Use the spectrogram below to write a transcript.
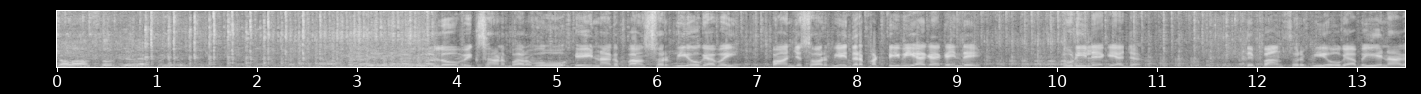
ਚਲ 800 ਰੁਪਏ ਲੈ ਲੋ ਵੀ ਕਿਸਾਨ ਪਰ ਉਹ ਇਹ ਨਗ 500 ਰੁਪਏ ਹੋ ਗਿਆ ਬਈ। 500 ਰੁਪਏ ਇਧਰ ਪੱਟੀ ਵੀ ਹੈਗਾ ਕਹਿੰਦੇ। ਤੂੜੀ ਲੈ ਕੇ ਅੱਜ। ਤੇ 500 ਰੁਪਏ ਹੋ ਗਿਆ ਬਈ ਇਹ ਨਗ।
